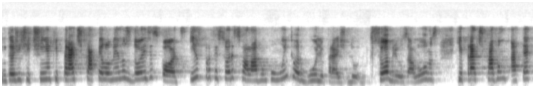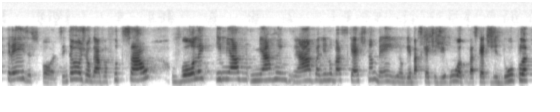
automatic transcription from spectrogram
então a gente tinha que praticar pelo menos dois esportes. E os professores falavam com muito orgulho pra, do, sobre os alunos que praticavam até três esportes. Então eu jogava futsal, vôlei e me, me arranhava ali no basquete também. Joguei basquete de rua, basquete de dupla.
